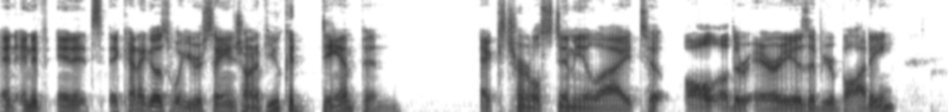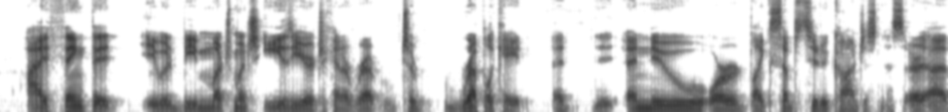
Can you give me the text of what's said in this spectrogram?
And and if and it's it kind of goes what you were saying, Sean. If you could dampen external stimuli to all other areas of your body, I think that it would be much much easier to kind of rep- to replicate a, a new or like substituted consciousness or a,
